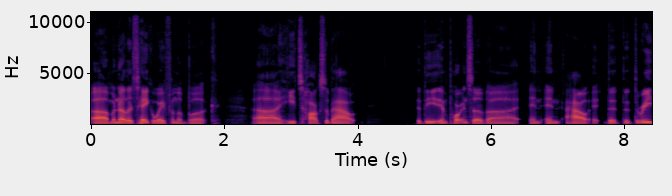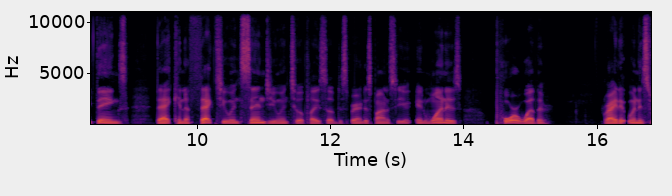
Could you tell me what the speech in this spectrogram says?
Um, another takeaway from the book, uh, he talks about the importance of uh, and and how the the three things that can affect you and send you into a place of despair and despondency. And one is poor weather, right? It, when it's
